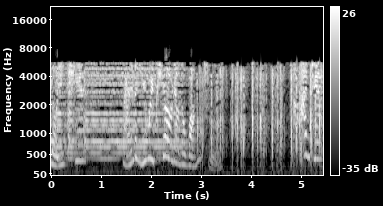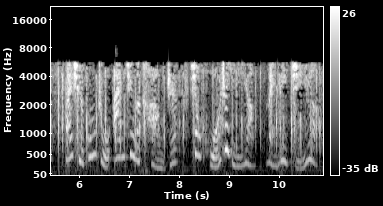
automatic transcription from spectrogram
有一天，来了一位漂亮的王子。他看见白雪公主安静的躺着，像活着一样，美丽极了，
